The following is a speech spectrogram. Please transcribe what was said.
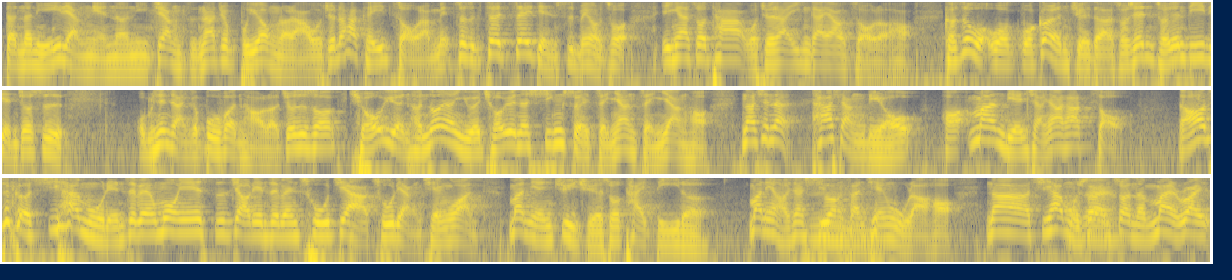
等了你一两年了，你这样子那就不用了啦。我觉得他可以走了，没这是这这一点是没有错，应该说他，我觉得他应该要走了哈。可是我我我个人觉得啊，首先首先第一点就是。我们先讲一个部分好了，就是说球员，很多人以为球员的薪水怎样怎样哈，那现在他想留，好，曼联想要他走，然后这个西汉姆联这边莫耶斯教练这边出价出两千万，曼联拒绝说太低了，曼联好像希望三千五了哈。那西汉姆虽然赚了卖 Rice，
